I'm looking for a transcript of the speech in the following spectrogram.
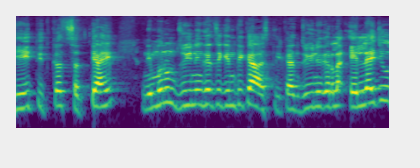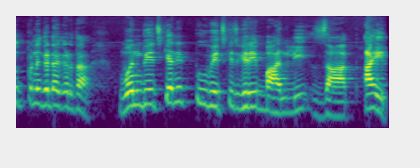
हे तितकंच सत्य आहे. आणि म्हणून जुईनगरच्या किमती काय असतील? कारण जुईनगरला एल आय जी उत्पन्न गटाकरता वन बी एच के आणि टू बी एच केची घरे बांधली जात आहेत.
